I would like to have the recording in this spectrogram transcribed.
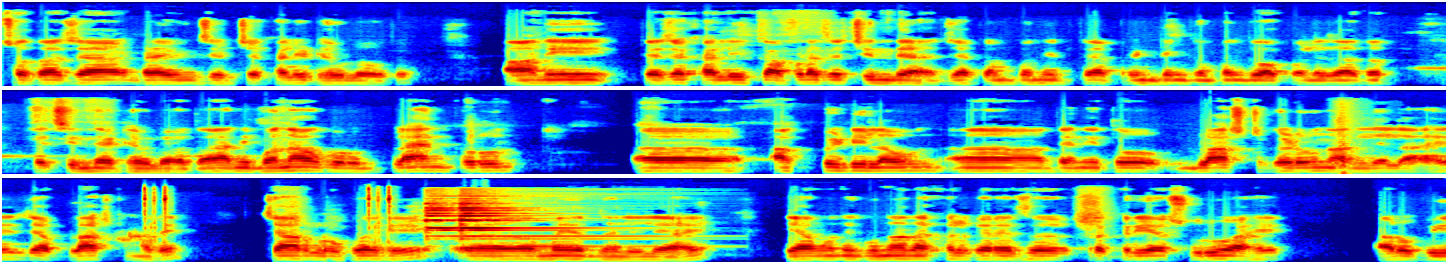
स्वतःच्या ड्रायव्हिंग सीटच्या खाली ठेवलं होतं. आणि त्याच्याखाली कापडाच्या चिंध्या ज्या कंपनीत त्या प्रिंटिंग कंपनीत वापरल्या जातात त्या चिंध्या ठेवल्या होत्या. आणि बनाव करून प्लॅन करून अं, आगपेटी लावून त्यांनी तो ब्लास्ट घडवून आणलेला आहे ज्या ब्लास्टमध्ये चार लोक हे मयत झालेले आहे. यामध्ये गुन्हा दाखल करायचं प्रक्रिया सुरू आहे. आरोपी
